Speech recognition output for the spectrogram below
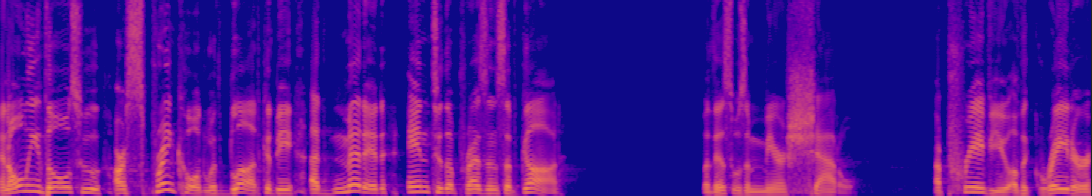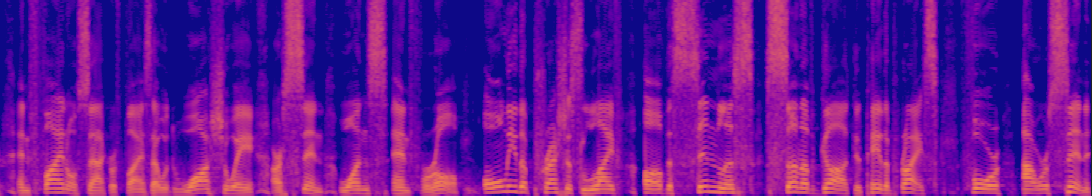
And only those who are sprinkled with blood could be admitted into the presence of God. But this was a mere shadow a preview of the greater and final sacrifice that would wash away our sin once and for all. Only the precious life of the sinless Son of God could pay the price for our sin.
